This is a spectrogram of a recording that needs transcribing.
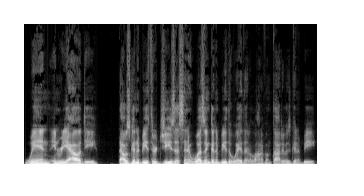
When in reality, that was going to be through Jesus, and it wasn't going to be the way that a lot of them thought it was going to be.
